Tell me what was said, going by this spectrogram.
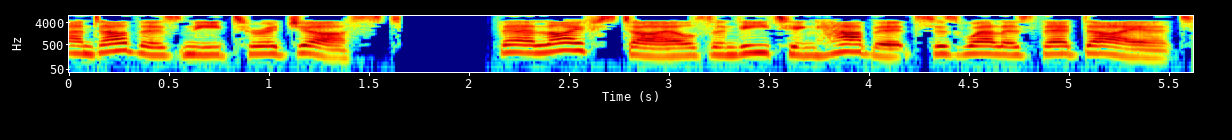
And others need to adjust their lifestyles and eating habits as well as their diet.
